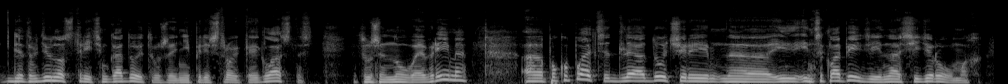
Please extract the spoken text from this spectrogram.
где-то в 93-м году, это уже не перестройка и гласность, это уже новое время, покупать для дочери энциклопедии на сидеромах –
